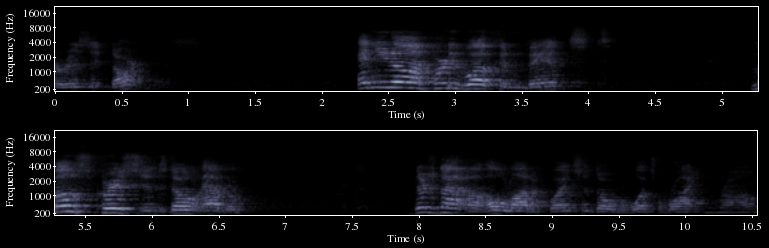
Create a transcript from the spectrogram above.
or is it darkness? And you know, I'm pretty well convinced most Christians don't have a, there's not a whole lot of questions over what's right and wrong.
